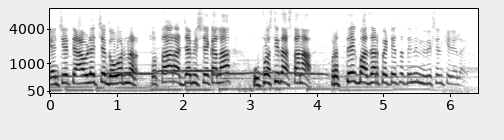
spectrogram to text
यांचे त्यावेळेचे गव्हर्नर स्वतः राज्याभिषेकाला उपस्थित असताना प्रत्येक बाजारपेठेचं त्यांनी निरीक्षण केलेलं आहे.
